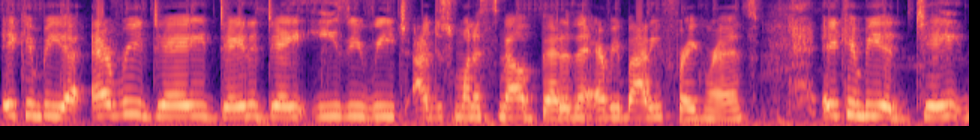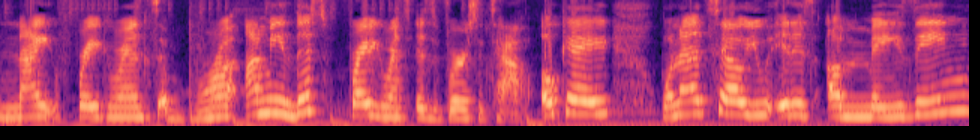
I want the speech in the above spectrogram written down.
It can be a everyday day-to-day easy reach. I just want to smell better than everybody fragrance. It can be a date night fragrance brunch. I mean this fragrance is versatile. Okay? When i tell you it is amazing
